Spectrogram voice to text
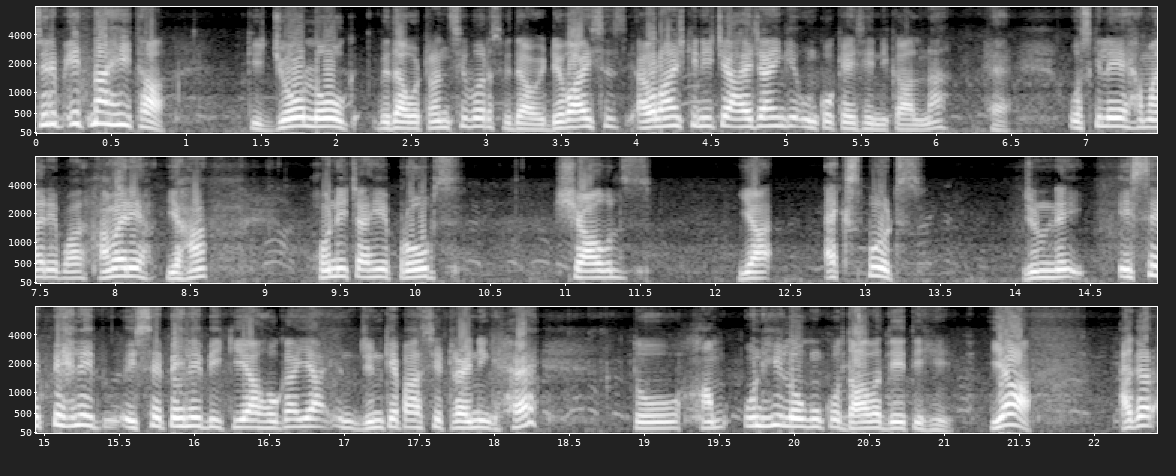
सिर्फ़ इतना ही था कि जो लोग without transceivers without devices avalanche के नीचे आ जाएँगे उनको कैसे निकालना है? उसके लिए हमारे पास हमारे यहाँ होने चाहिए प्रोब्स शावल्स या एक्सपर्ट्स जिन्होंने इससे पहले इससे पहले भी किया होगा या जिनके पास ये ट्रेनिंग है तो हम उन्हीं लोगों को दावत देते हैं। या अगर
